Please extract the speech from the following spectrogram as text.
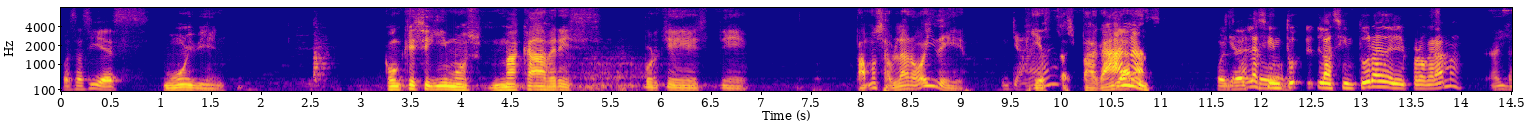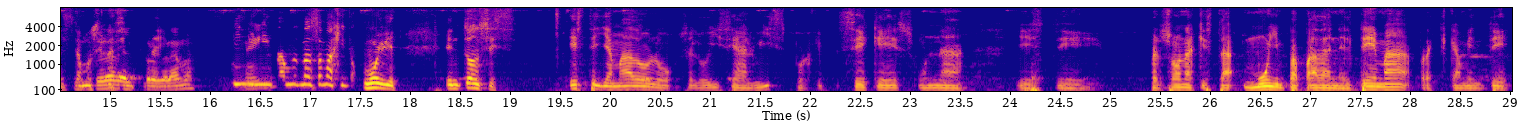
pues así es. Muy bien. ¿Con qué seguimos? Macabres. Porque este vamos a hablar hoy de fiestas paganas. Pues ya la, la cintura del programa. Ahí estamos del programa. vamos más abajito. Muy bien. Entonces, este llamado se lo hice a Luis porque sé que es una este, persona que está muy empapada en el tema, prácticamente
